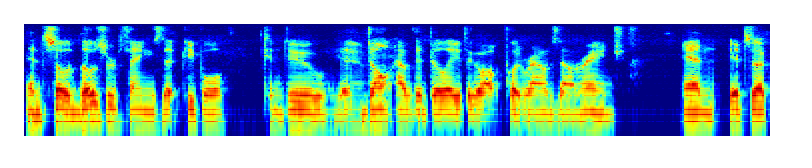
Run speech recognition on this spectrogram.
And so those are things that people can do that Yeah. don't have the ability to go out and put rounds down range. And it's a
